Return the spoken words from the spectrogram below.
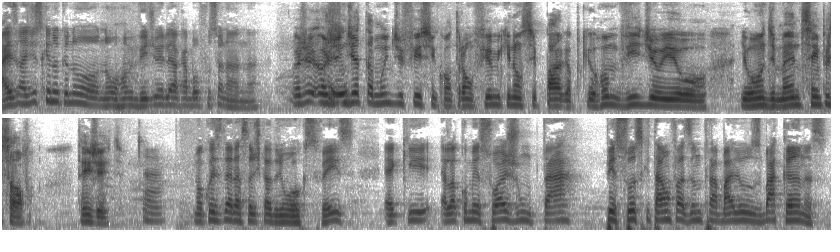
Mas, mas que, no, que no, no home video ele acabou funcionando, né? Hoje, hoje em dia tá muito difícil encontrar um filme que não se paga, porque o home video e o, e o on demand sempre salvam. Tem jeito. É. Uma coisa interessante que a DreamWorks fez é que ela começou a juntar pessoas que estavam fazendo trabalhos bacanas.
